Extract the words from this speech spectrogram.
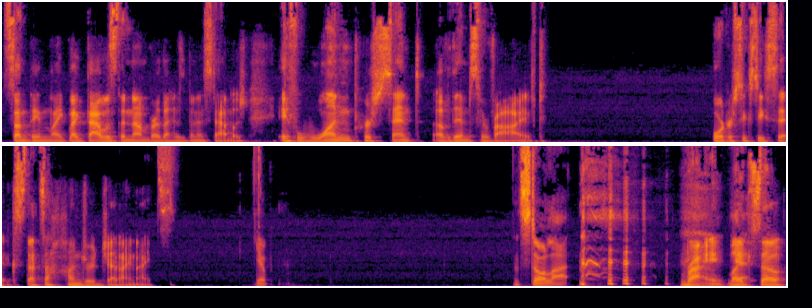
something like like that was the number that has been established. If one percent of them survived Order sixty six, that's a hundred Jedi Knights. yep it's still a lot Right. Like Yeah. so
